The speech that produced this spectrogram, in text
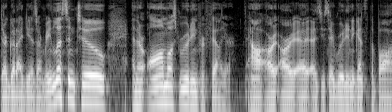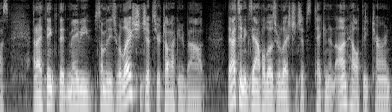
their good ideas aren't being listened to, and they're almost rooting for failure, or, or as you say, rooting against the boss. And I think that maybe some of these relationships you're talking about, that's an example of those relationships taking an unhealthy turn.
